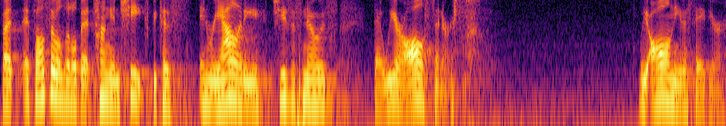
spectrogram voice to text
But it's also a little bit tongue in cheek because in reality, Jesus knows that we are all sinners. We all need a Savior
